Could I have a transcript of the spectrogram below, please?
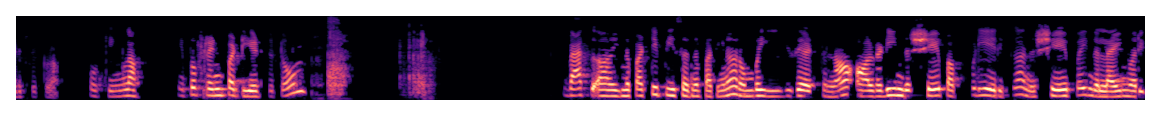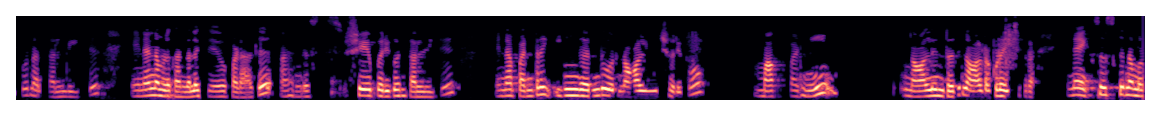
எடுத்துக்கலாம். ஓகேங்களா இப்போ ஃப்ரண்ட் பட்டி எடுத்துட்டோம். பேக் இந்த பட்டி பீஸ் வந்து பார்த்திங்கன்னா ரொம்ப ஈஸியாக எடுத்துடலாம். ஆல்ரெடி இந்த ஷேப் அப்படியே இருக்குது அந்த ஷேப்பை இந்த லைன் வரைக்கும் நான் தள்ளிட்டு ஏன்னா நம்மளுக்கு அந்தளவுக்கு தேவைப்படாது. அந்த ஷேப் வரைக்கும் தள்ளிட்டு என்ன பண்ணுறேன் இங்கேருந்து ஒரு நாலு இன்ச் வரைக்கும் மார்க் பண்ணி நாலுன்றது நாலரை கூட வச்சுக்கிறேன். ஏன்னா எக்ஸஸ்க்கு நம்ம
